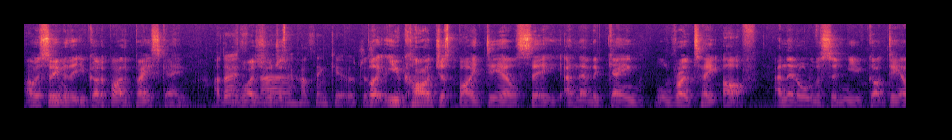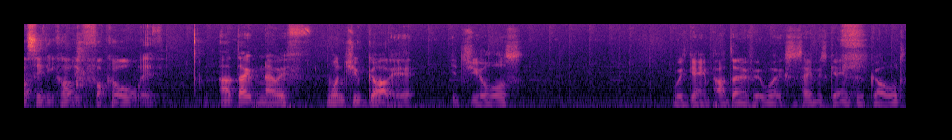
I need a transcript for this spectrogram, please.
I'm assuming that you've got to buy the base game, I don't Otherwise know. you'll just- I think it'll just. but be- you can't just buy DLC and then the game will rotate off, and then all of a sudden you've got DLC that you can't do fuck all with. I don't know if once you've got it, it's yours. With Game Pass, I don't know if it works the same as games with gold.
